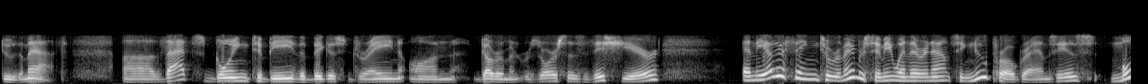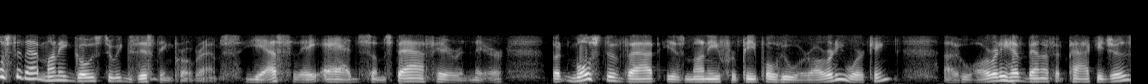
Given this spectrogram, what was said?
do the math. Uh, that's going to be the biggest drain on government resources this year. And the other thing to remember, Simi, when they're announcing new programs is most of that money goes to existing programs. Yes, they add some staff here and there, but most of that is money for people who are already working, uh, who already have benefit packages,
